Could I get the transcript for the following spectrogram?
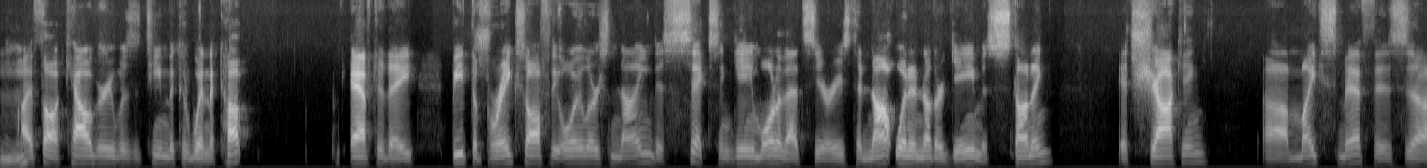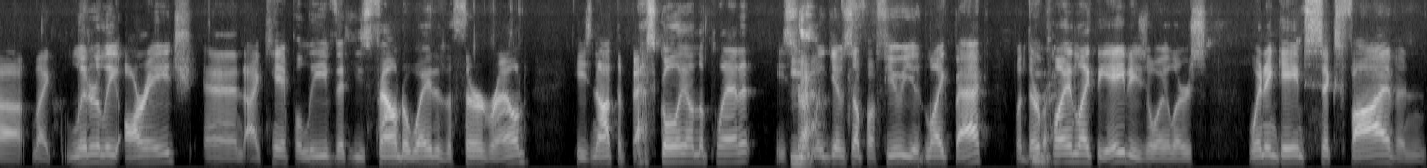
Mhm. I thought Calgary was the team that could win the cup after they beat the brakes off the Oilers nine to six in Game One of that series. To not win another game is stunning. It's shocking. Uh, Mike Smith is uh, like literally our age, and I can't believe that he's found a way to the third round. He's not the best goalie on the planet. He certainly gives up a few you'd like back, but they're Right. playing like the '80s Oilers, winning game six five and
